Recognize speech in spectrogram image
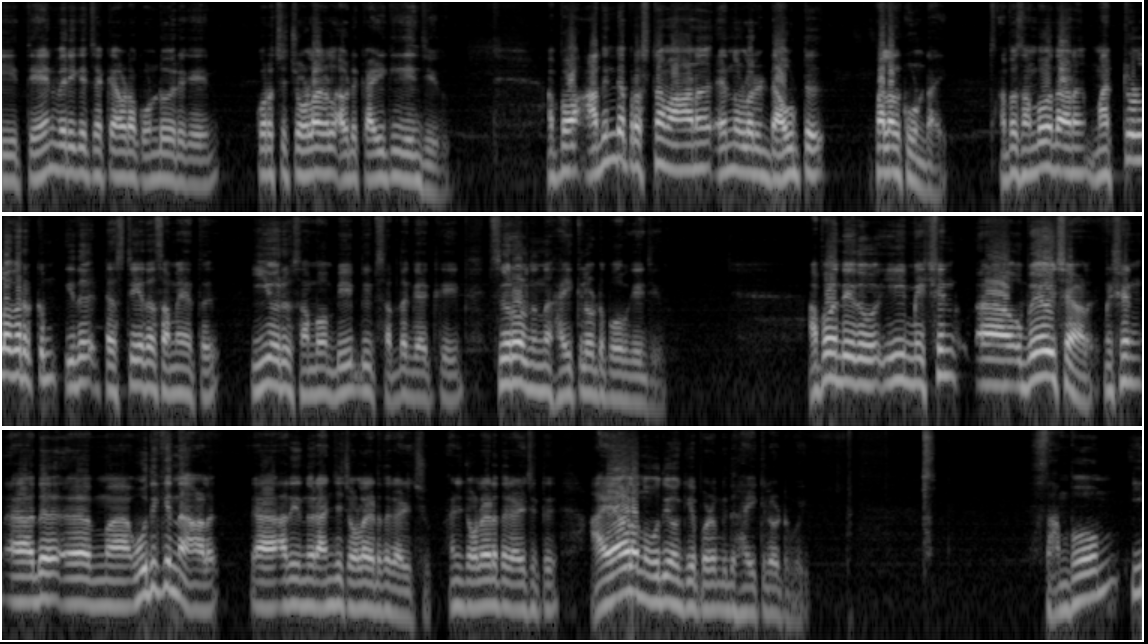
ഈ തേൻ വരിക്കച്ചക്ക അവിടെ കൊണ്ടുവരികയും കുറച്ച് ചുളകൾ അവർ കഴിക്കുകയും ചെയ്തു. അപ്പോൾ അതിന്റെ പ്രശ്നമാണ് എന്നുള്ളൊരു ഡൗട്ട് പലർക്കും ഉണ്ടായി. അപ്പോൾ സംഭവം എന്താണ്? മറ്റുള്ളവർക്കും ഇത് ടെസ്റ്റ് ചെയ്ത സമയത്ത് ഈ ഒരു സംഭവം ബീപ് ബീപ് ശബ്ദം കേൾക്കുകയും സീറോയിൽ നിന്ന് ഹൈക്കിലോട്ട് പോവുകയും ചെയ്തു. അപ്പോൾ എന്ത് ചെയ്തു? ഈ മെഷീൻ ഉപയോഗിച്ച ആൾ മെഷീൻ അത് ഉം, ആ, ഊതിക്കുന്ന ആൾ അതിൽ നിന്ന് ഒരു അഞ്ച് ചുള എടുത്ത് കഴിച്ചു. അഞ്ച് ചുള എടുത്ത് കഴിച്ചിട്ട് അയാളൊന്ന് ഊതി നോക്കിയപ്പോഴും ഇത് ഹൈക്കിലോട്ട് പോയി. സംഭവം ഈ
